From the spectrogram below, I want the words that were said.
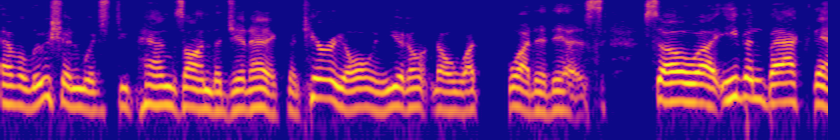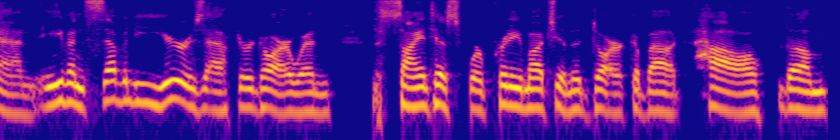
evolution, which depends on the genetic material and you don't know what what it is. So uh, even back then, even 70 years after Darwin, the scientists were pretty much in the dark about how the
